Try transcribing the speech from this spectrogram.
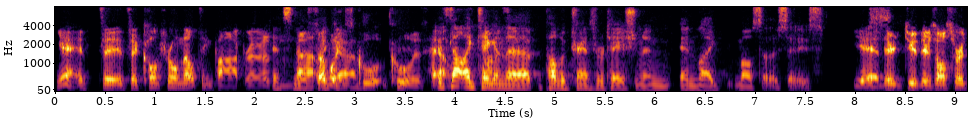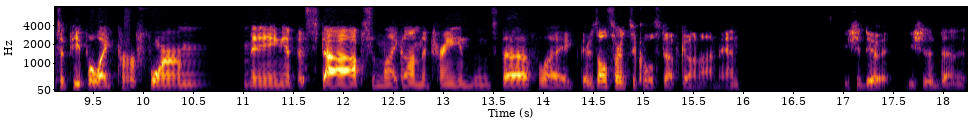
yeah. It's a it's a cultural melting pot, bro. It's the not like subway's a- cool cool as hell. it's not like taking honestly. the public transportation in in like most other cities. Yeah, there, dude. There's all sorts of people like performing at the stops and like on the trains and stuff. Like, there's all sorts of cool stuff going on, man. You should do it. You should have done it.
